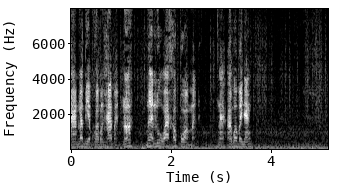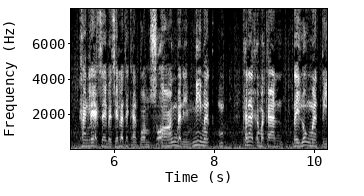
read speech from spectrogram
ตามระเบียบข้อบังคับอะเนาะเมื่อรู้ว่าเขาปลอมอะนะเอาว่าเป็นยังครั้งแรกใส่ใบเสร็จราชการปลอมสองแบบนี้มีมา คณะกรรมการได้ลงมติ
